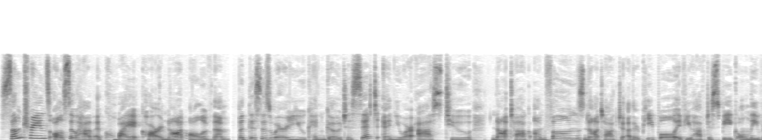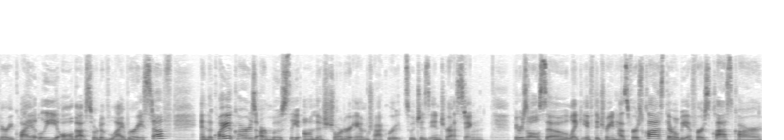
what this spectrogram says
Some trains also have a quiet car, not all of them, but this is where you can go to sit and you are asked to not talk on phones, not talk to other people, if you have to speak only very quietly, all that sort of library stuff. And the quiet cars are mostly on the shorter Amtrak routes, which is interesting. There's also, like, if the train has first class, there will be a first class car.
